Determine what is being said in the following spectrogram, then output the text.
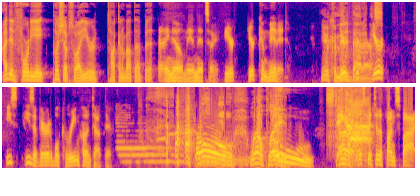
I did 48 push-ups while you were talking about that bit. I know, man. That's all right. You're you're committed. You're a committed You're- badass. You're he's he's a veritable Kareem Hunt out there. oh, well played, Oh, Stinger. All right, let's get to the fun spot.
